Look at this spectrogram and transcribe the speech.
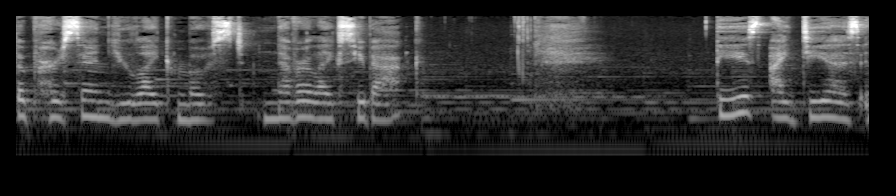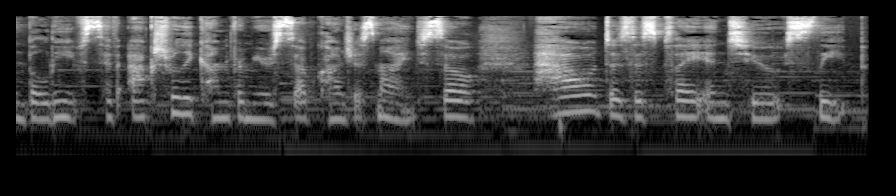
the person you like most never likes you back? These ideas and beliefs have actually come from your subconscious mind. So, how does this play into sleep?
